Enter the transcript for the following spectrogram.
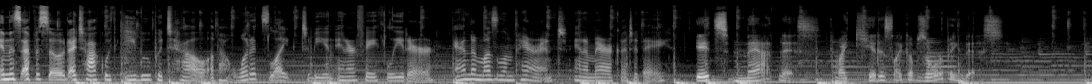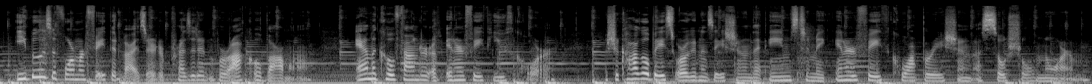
In this episode, I talk with Eboo Patel about what it's like to be an interfaith leader and a Muslim parent in America today. It's madness. My kid is like absorbing this. Eboo is a former faith advisor to President Barack Obama and the co founder of Interfaith Youth Core, a Chicago based organization that aims to make interfaith cooperation a social norm.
